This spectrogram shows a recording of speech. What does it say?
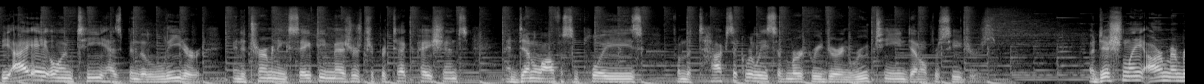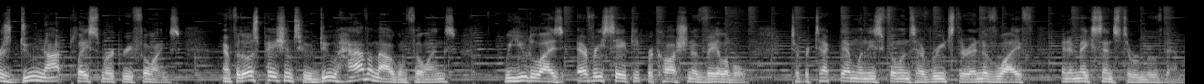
The IAOMT has been the leader in determining safety measures to protect patients and dental office employees from the toxic release of mercury during routine dental procedures. Additionally, our members do not place mercury fillings, and for those patients who do have amalgam fillings, we utilize every safety precaution available to protect them when these fillings have reached their end of life and it makes sense to remove them.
